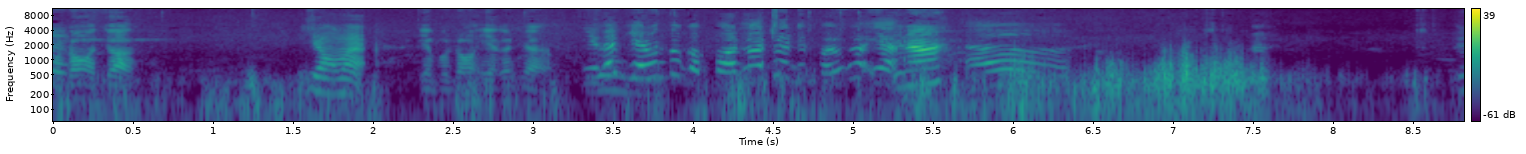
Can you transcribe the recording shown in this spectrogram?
Một trong ở chưa? trong mà Em một trong em có chưa? Nhiều cái kia nó tôi gặp bọn nó thôi đi phải không ạ? nó Ờ. Ừ.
